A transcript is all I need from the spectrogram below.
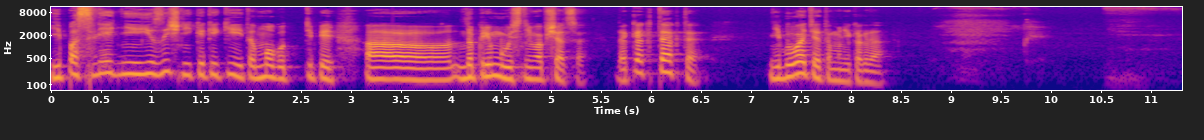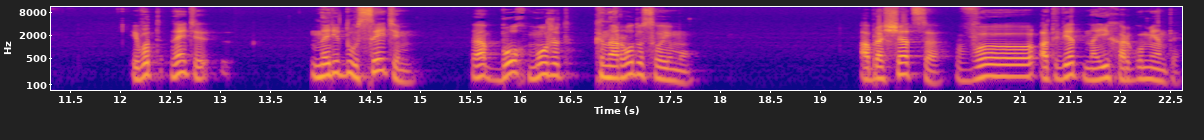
и последние язычники какие-то могут теперь а, напрямую с ним общаться. Да как так-то? Не бывать этому никогда. И вот, знаете, наряду с этим да, Бог может к народу своему обращаться в ответ на их аргументы.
